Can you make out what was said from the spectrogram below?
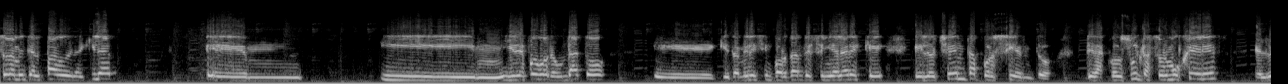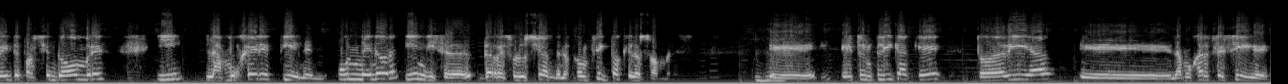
solamente al pago del alquiler. Em, y, después, bueno, un dato eh, que también es importante señalar es que el 80% de las consultas son mujeres el 20% hombres, y las mujeres tienen un menor índice de, resolución de los conflictos que los hombres. Eh, esto implica que todavía eh, la mujer se sigue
